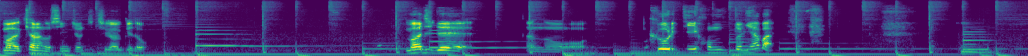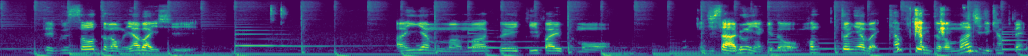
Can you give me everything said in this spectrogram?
まあ、キャラの身長って違うけど。マジで、あの、クオリティ本当にやばい。うん。で、武装とかもやばいし、アイアンマンマーク85も実際あるんやけど、本当にやばい。キャプテンとかマジでキャプテン。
